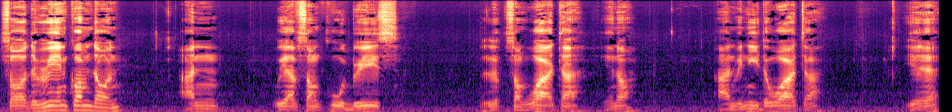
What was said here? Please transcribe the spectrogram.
So the rain come down and we have some cool breeze, some water, you know, and we need the water. Yeah.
